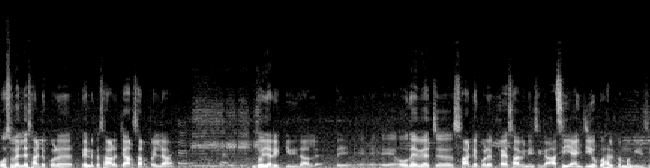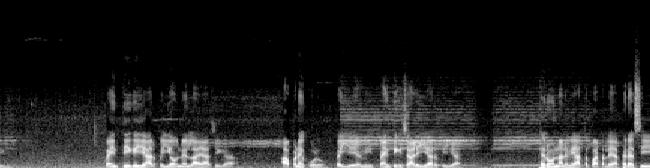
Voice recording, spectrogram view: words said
ਉਸ ਵੇਲੇ ਸਾਡੇ ਕੋਲ 3 ਸਾਲ 4 ਸਾਲ ਪਹਿਲਾਂ 2021 ਦੀ ਗੱਲ ਹੈ। ਤੇ ਉਹਦੇ ਵਿੱਚ ਸਾਡੇ ਕੋਲੇ ਪੈਸਾ ਵੀ ਨਹੀਂ ਸੀਗਾ। ਅਸੀਂ ਐਨਜੀਓ ਕੋ ਹੈਲਪ ਮੰਗੀ ਸੀ। 35000 ਰੁਪਈਆ ਉਹਨੇ ਲਾਇਆ ਸੀਗਾ ਆਪਣੇ ਕੋਲੋਂ ਕਈਏ ਐਵੇਂ 35 40000 ਰੁਪਈਆ। ਫਿਰ ਉਹਨਾਂ ਨੇ ਵੀ ਹੱਥ ਪੱਟ ਲਿਆ। ਫਿਰ ਅਸੀਂ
